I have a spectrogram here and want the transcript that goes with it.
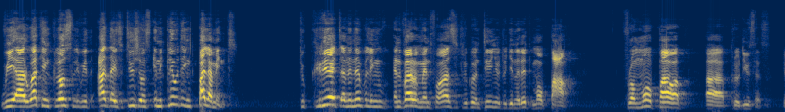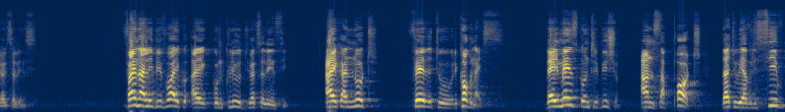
We are working closely with other institutions, including Parliament, to create an enabling environment for us to continue to generate more power from more power uh, producers, Your Excellency. Finally, before I, I conclude, Your Excellency, I cannot fail to recognize the immense contribution and support that we have received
